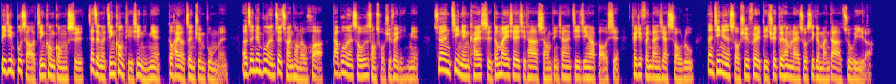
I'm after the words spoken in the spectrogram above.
毕竟不少金控公司在整个金控体系里面都还有证券部门，而证券部门最传统的话，大部分收入是从手续费里面。虽然近年开始都卖一些其他的商品，像基金啊、保险，可以去分担一下收入，但今年的手续费的确对他们来说是一个蛮大的注意了。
